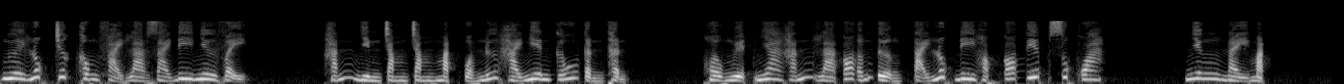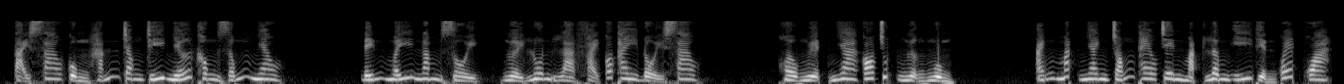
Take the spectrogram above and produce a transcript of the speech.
ngươi lúc trước không phải là dài đi như vậy. Hắn nhìn chằm chằm mặt của nữ hài nghiên cứu cẩn thận. Hồ Nguyệt Nha hắn là có ấn tượng tại lúc đi học có tiếp xúc qua. Nhưng này mặt. Tại sao cùng hắn trong trí nhớ không giống nhau? Đến mấy năm rồi, người luôn là phải có thay đổi sao? Hồ Nguyệt Nha có chút ngượng ngùng. Ánh mắt nhanh chóng theo trên mặt Lâm Ý Thiển quét qua.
